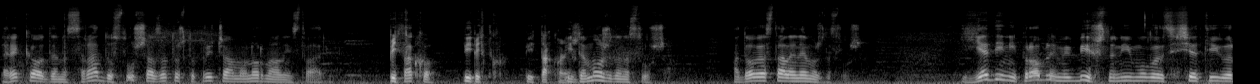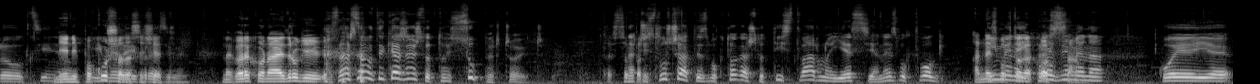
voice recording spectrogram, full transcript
rekao da nas rado sluša zato što pričamo o normalnim stvarima. Pitko. Tako? Pitko. Pitko. Pitko. Tako I nešto. da može da nas sluša. A da ove ostale ne može da sluša. Jedini problem je bio što nije mogao da se sjeti Igorovog cijenja. Nije ni pokušao da i se sjeti. prezimena. Nego rekao onaj drugi... Znaš, samo ti kaže nešto, to je super čovječe. to je super. Znači, slušate zbog toga što ti stvarno jesi, a ne zbog tvog A ne zbog imena toga i prezimena koje je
